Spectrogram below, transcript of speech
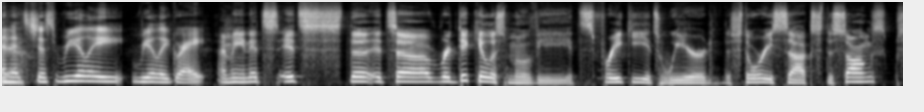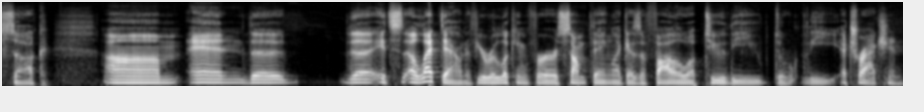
And it's just really really great. I mean, it's it's the it's a ridiculous movie. It's freaky. It's weird. The story sucks. The songs suck, um, and the the it's a letdown if you were looking for something like as a follow up to the, the the attraction.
